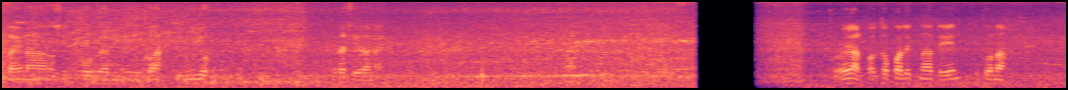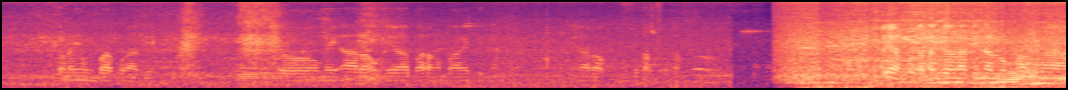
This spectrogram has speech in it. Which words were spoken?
na tayo ng seat cover ni Kuan, Mio. Para sira na eh. So ayan, pagkapalit natin, ito na. Ito na yung bago natin. So may araw, kaya parang ang pangit na. May araw, butas-butas. So ayan, pagkatanggal natin ng lumang uh,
